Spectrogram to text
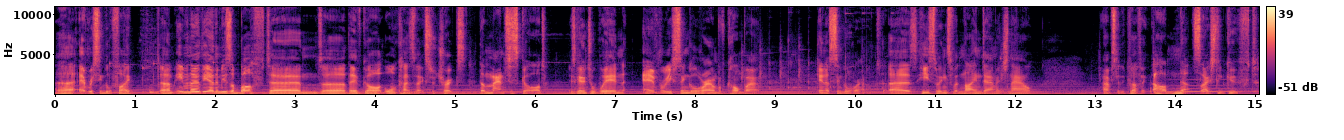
Uh, every single fight, um, even though the enemies are buffed and uh, they've got all kinds of extra tricks, the Mantis God is going to win every single round of combat in a single round. As he swings for 9 damage now. Absolutely perfect. Oh, nuts. I actually goofed.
